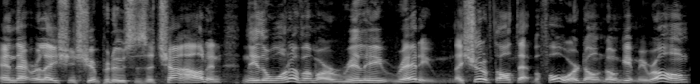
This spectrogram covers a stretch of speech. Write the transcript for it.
and that relationship produces a child and neither one of them are really ready. They should have thought that before, don't, don't get me wrong,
